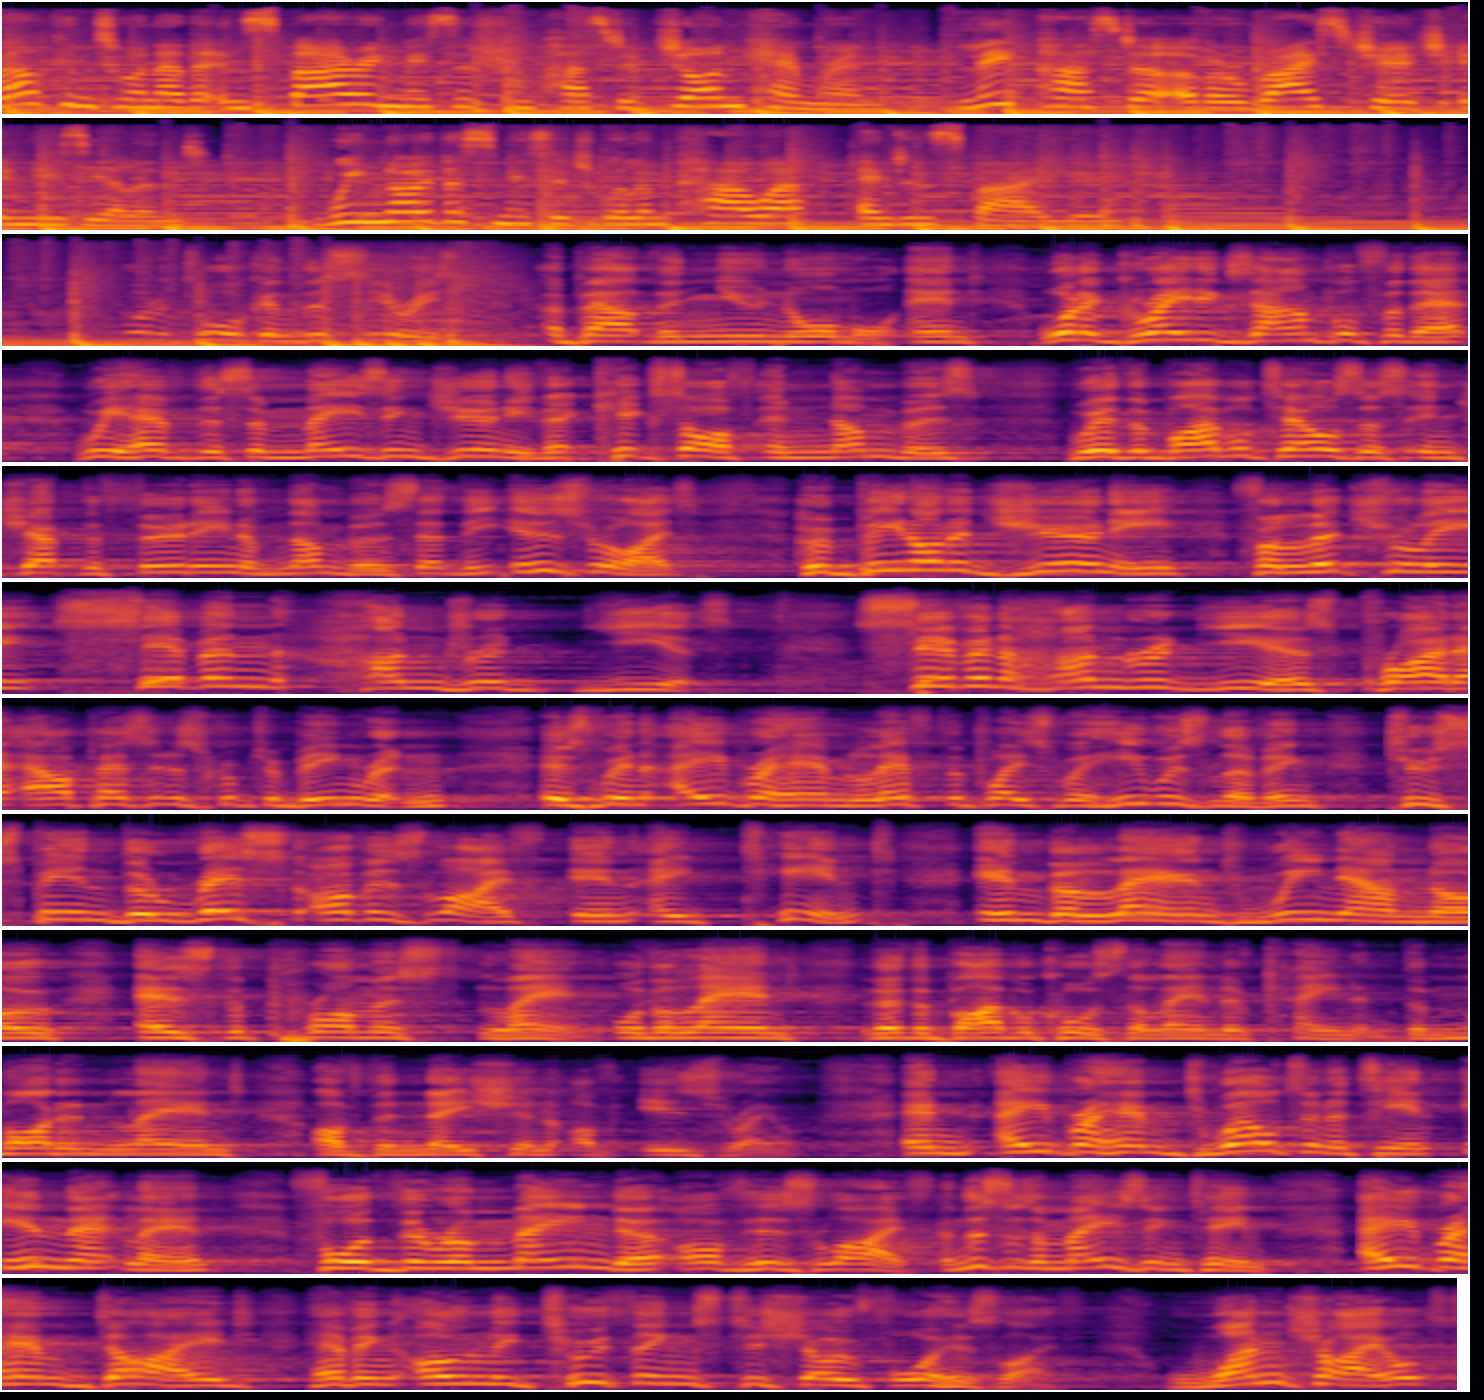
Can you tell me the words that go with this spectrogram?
Welcome to another inspiring message from Pastor John Cameron, lead pastor of Arise Church in New Zealand. We know this message will empower and inspire you. I want to talk in this series about the new normal. And what a great example for that. We have this amazing journey that kicks off in Numbers, where the Bible tells us in chapter 13 of Numbers that the Israelites who've been on a journey for literally 700 years. 700 years prior to our passage of scripture being written is when Abraham left the place where he was living to spend the rest of his life in a tent in the land we now know as the promised land, or the land that the Bible calls the land of Canaan, the modern land of the nation of Israel. And Abraham dwelt in a tent in that land for the remainder of his life. And this is amazing, team. Abraham died having only two things to show for his life one child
